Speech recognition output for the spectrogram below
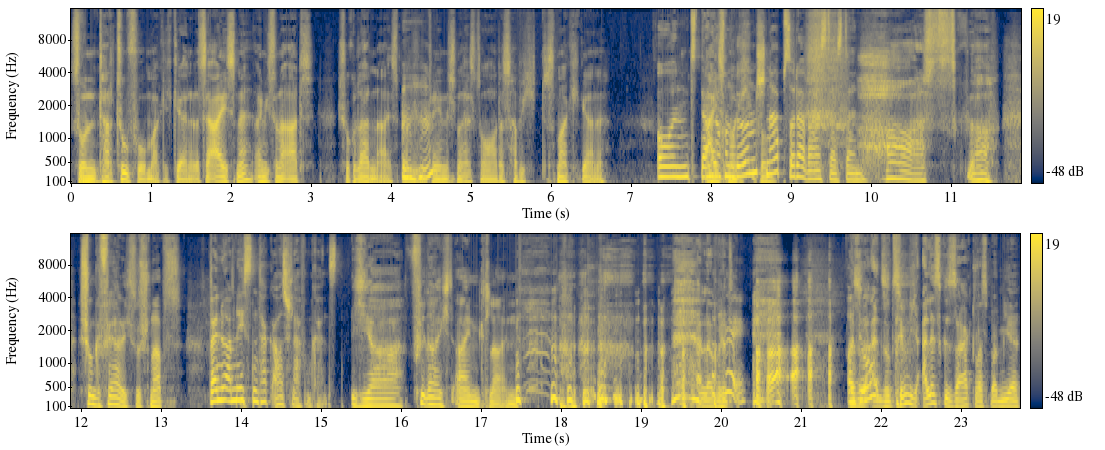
so ein Tartufo mag ich gerne. Das ist ja Eis, ne? Eigentlich so eine Art Schokoladeneis beim Mhm. italienischen Restaurant. Das habe ich, das mag ich gerne. Und dann Eis noch ein Birnenschnaps oder war es das dann? Oh, das ist ja, schon gefährlich, so Schnaps. Wenn du am nächsten Tag ausschlafen kannst. Ja, vielleicht einen kleinen. okay. also, also ziemlich alles gesagt, was bei mir,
